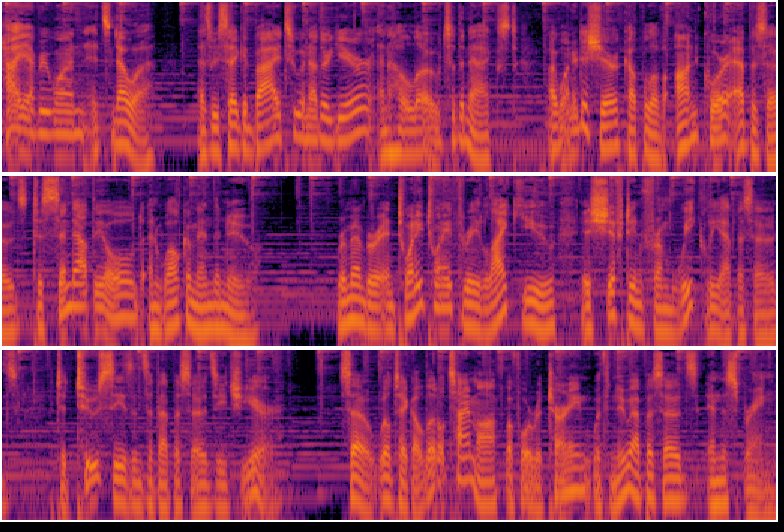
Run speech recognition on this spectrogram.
Hi, everyone, it's Noah. As we say goodbye to another year and hello to the next, I wanted to share a couple of encore episodes to send out the old and welcome in the new. Remember, in 2023, Like You is shifting from weekly episodes to two seasons of episodes each year. So we'll take a little time off before returning with new episodes in the spring.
